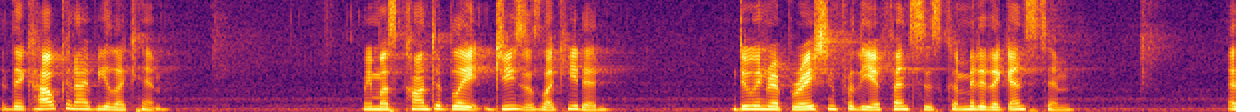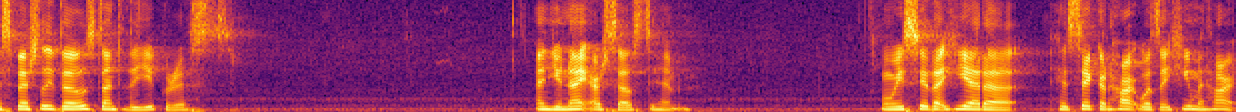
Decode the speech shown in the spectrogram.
And think, how can I be like him? We must contemplate Jesus like he did, doing reparation for the offenses committed against him especially those done to the Eucharist, and unite ourselves to Him. When we see that He had a His sacred heart was a human heart,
